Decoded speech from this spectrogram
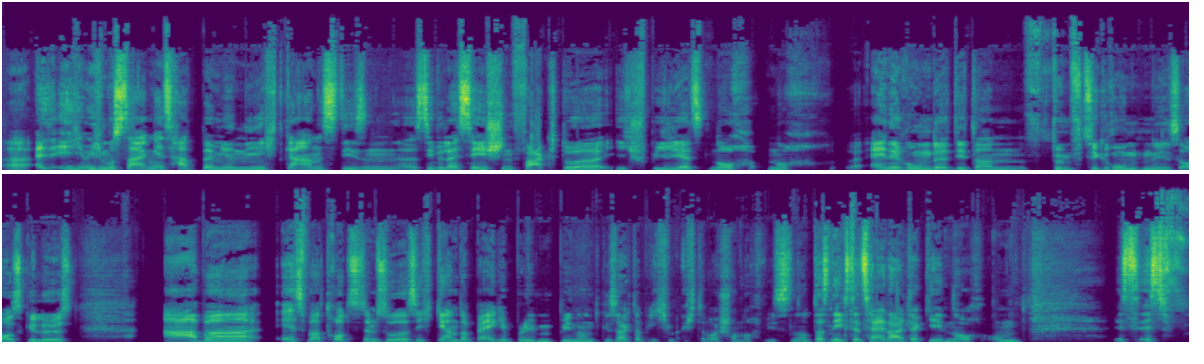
Äh, also ich, ich muss sagen, es hat bei mir nicht ganz diesen äh, Civilization-Faktor, ich spiele jetzt noch, noch eine Runde, die dann 50 Runden ist, ausgelöst. Aber es war trotzdem so, dass ich gern dabei geblieben bin und gesagt habe, ich möchte aber schon noch wissen. Und das nächste Zeitalter geht noch. Und es, es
